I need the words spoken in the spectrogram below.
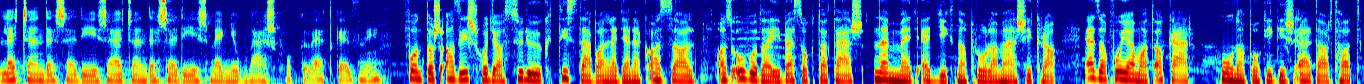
lecsendesedés, elcsendesedés, megnyugvás fog következni. Fontos az is, hogy a szülők tisztában legyenek azzal, az óvodai beszoktatás nem megy egyik napról a másikra. Ez a folyamat akár hónapokig is eltarthat,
